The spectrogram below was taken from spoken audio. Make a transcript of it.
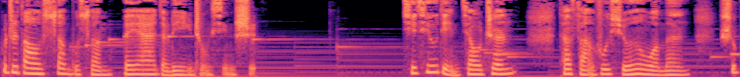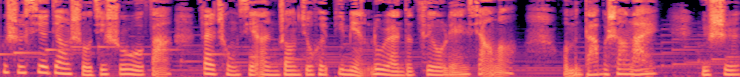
不知道算不算悲哀的另一种形式。琪琪有点较真，他反复询问我们是不是卸掉手机输入法再重新安装就会避免路人的自由联想了。我们答不上来，于是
